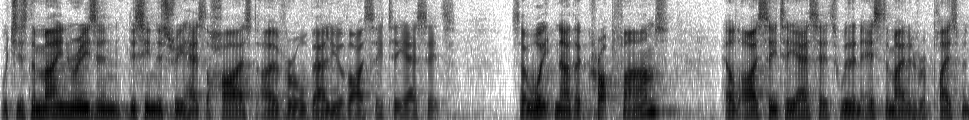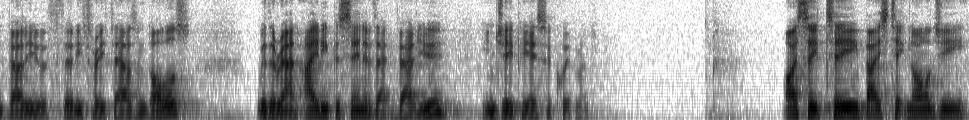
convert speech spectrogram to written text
which is the main reason this industry has the highest overall value of ICT assets. So wheat and other crop farms held ICT assets with an estimated replacement value of $33,000, with around 80% of that value in GPS equipment. ICT-based technology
